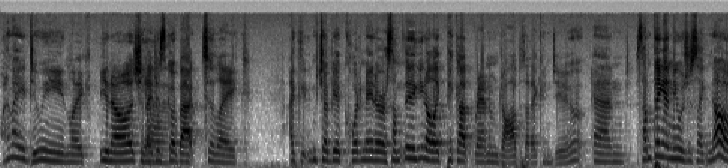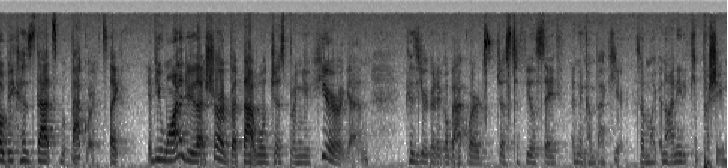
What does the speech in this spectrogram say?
what am I doing? Like, you know, should I just go back to like, I could, should I be a coordinator or something? You know, like pick up random jobs that I can do. And something in me was just like, no, because that's backwards. Like, if you want to do that, sure, but that will just bring you here again, because you're going to go backwards just to feel safe and then come back here. So I'm like, no, I need to keep pushing.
